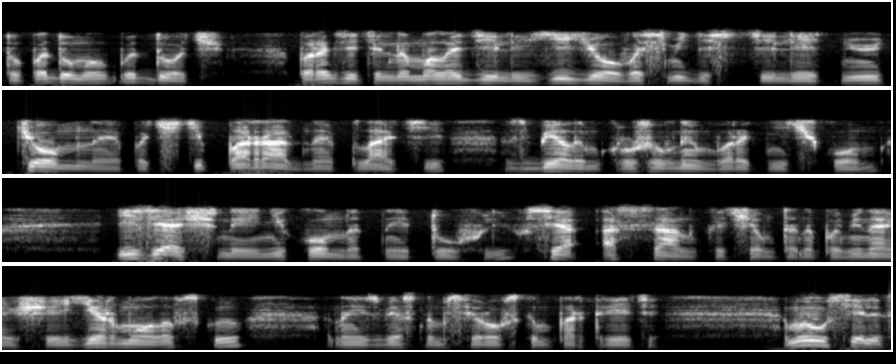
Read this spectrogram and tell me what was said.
то подумал бы дочь. Поразительно молодили ее восьмидесятилетнюю темное, почти парадное платье с белым кружевным воротничком, изящные некомнатные туфли, вся осанка, чем-то напоминающая Ермоловскую на известном серовском портрете. Мы уселись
